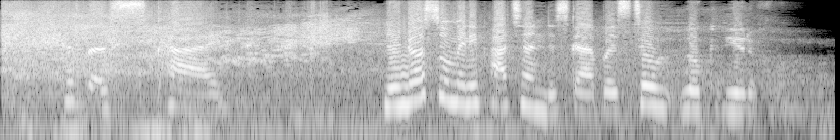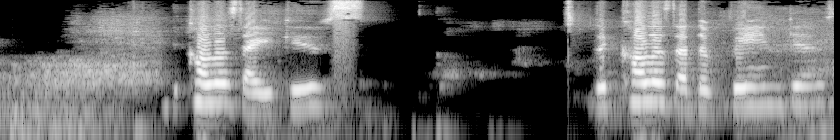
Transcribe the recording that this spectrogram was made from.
Look at the sky. There are not so many patterns in the sky but it still look beautiful. The colors that it gives the colors that the rain gives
